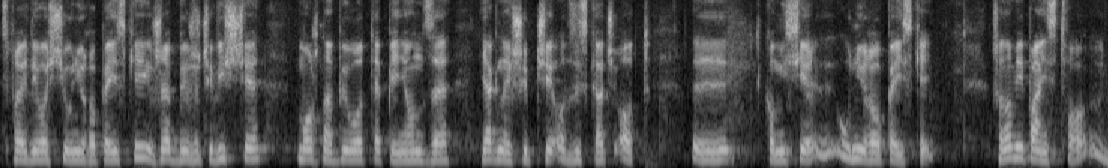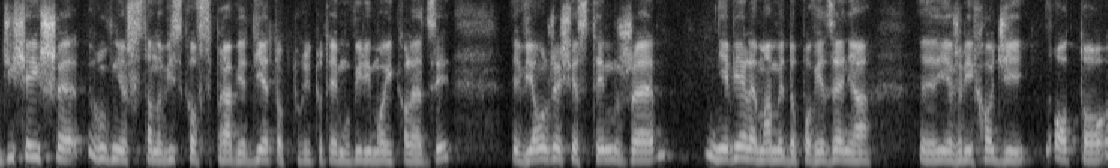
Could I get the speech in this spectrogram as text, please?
Sprawiedliwości Unii Europejskiej, żeby rzeczywiście można było te pieniądze jak najszybciej odzyskać od y, Komisji Unii Europejskiej. Szanowni Państwo, dzisiejsze również stanowisko w sprawie diet, o których tutaj mówili moi koledzy, wiąże się z tym, że niewiele mamy do powiedzenia, jeżeli chodzi o, to,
